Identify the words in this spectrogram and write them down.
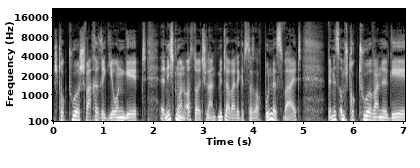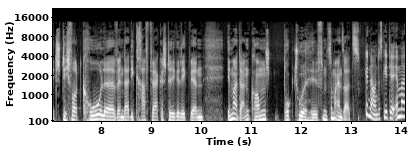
strukturschwache Regionen geht, äh, nicht nur in Ostdeutschland, mittlerweile gibt's das auch bundesweit, wenn es um Strukturwandel geht, Stichwort Kohle, wenn da die Kraftwerke stillgelegt werden, immer dann kommen Strukturhilfen zum Einsatz. Genau, und es geht ja immer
